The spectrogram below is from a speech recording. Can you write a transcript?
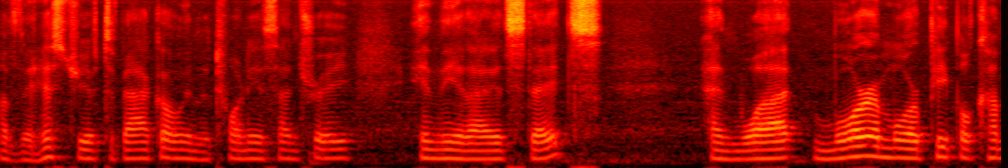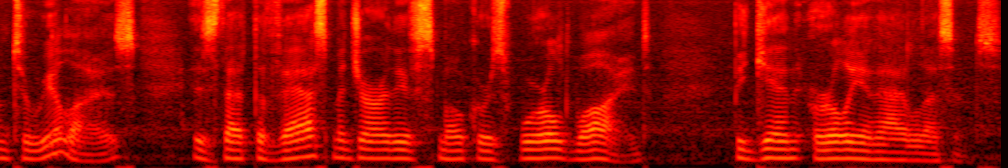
of the history of tobacco in the 20th century in the United States. And what more and more people come to realize is that the vast majority of smokers worldwide begin early in adolescence.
